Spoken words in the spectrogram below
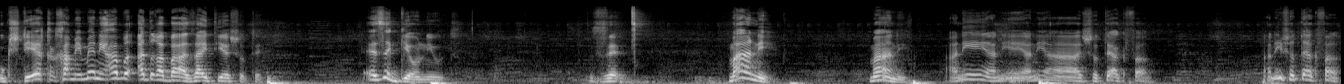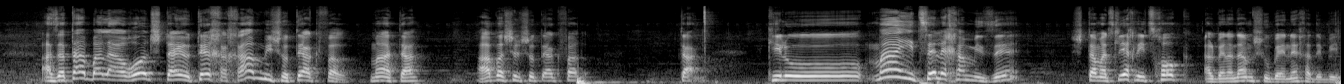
וכשתהיה חכם ממני, אדרבה, אזי תהיה שוטה. איזה גאוניות. זה... מה אני? מה אני? אני, אני, אני השוטה הכפר. אני שוטה הכפר. אז אתה בא להראות שאתה יותר חכם משוטה הכפר. מה אתה? אבא של שוטה הכפר? אתה, כאילו, מה יצא לך מזה שאתה מצליח לצחוק על בן אדם שהוא בעיניך דביל?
